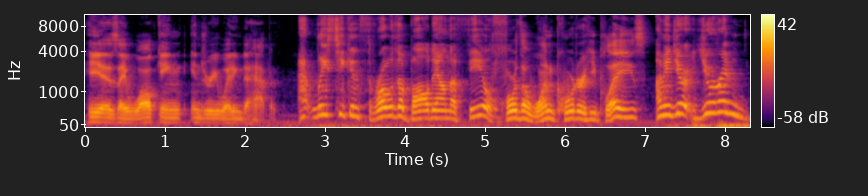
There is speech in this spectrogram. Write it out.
He is a walking injury waiting to happen. at least he can throw the ball down the field. For the one quarter he plays, I mean, you're you're in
